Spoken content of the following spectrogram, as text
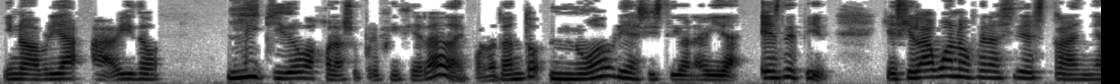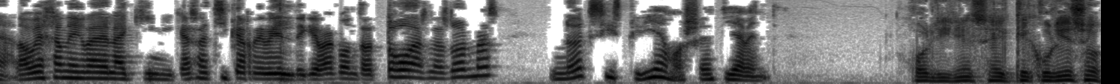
y no habría habido líquido bajo la superficie helada y por lo tanto no habría existido la vida. Es decir, que si el agua no fuera así de extraña, la oveja negra de la química, esa chica rebelde que va contra todas las normas, no existiríamos sencillamente. Jolines, eh, qué curioso,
